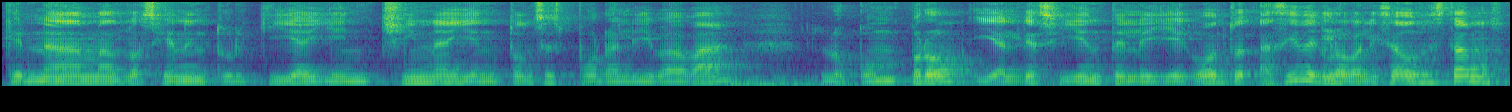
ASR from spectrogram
que nada más lo hacían en Turquía y en China y entonces por Alibaba lo compró y al día siguiente le llegó. así de globalizados estamos,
